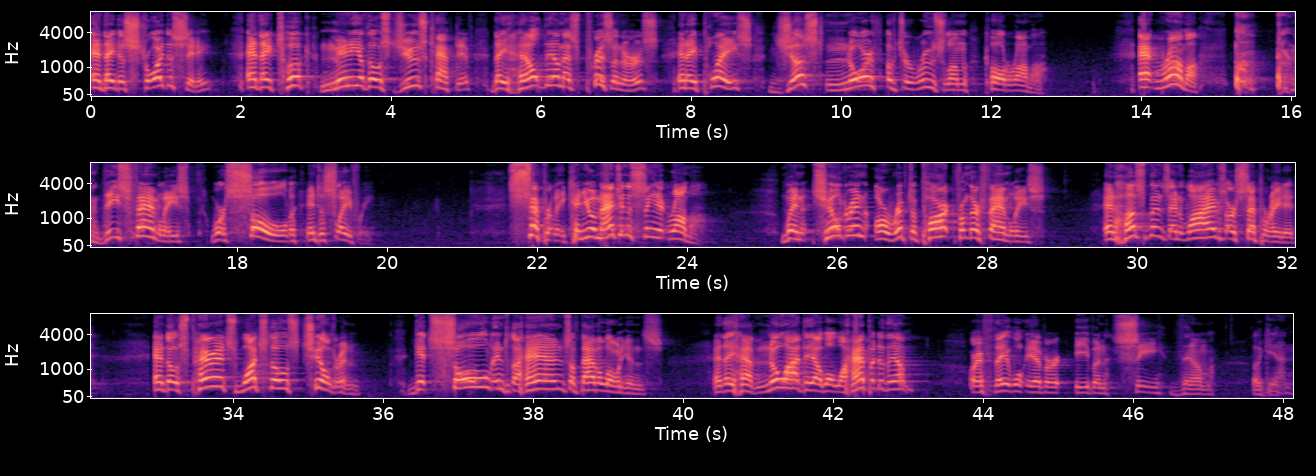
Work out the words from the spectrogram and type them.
and they destroyed the city. And they took many of those Jews captive. They held them as prisoners in a place just north of Jerusalem called Ramah. At Ramah, these families were sold into slavery separately. Can you imagine the scene at Ramah when children are ripped apart from their families and husbands and wives are separated, and those parents watch those children get sold into the hands of Babylonians, and they have no idea what will happen to them or if they will ever even see them again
